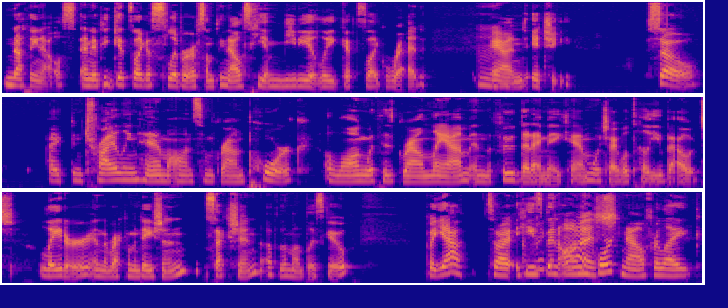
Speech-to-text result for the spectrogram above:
Nothing else. And if he gets like a sliver of something else, he immediately gets like red Mm. and itchy. So, I've been trialing him on some ground pork along with his ground lamb and the food that I make him, which I will tell you about later in the recommendation section of the monthly scoop. But yeah, so I, he's Oh been on gosh. pork now for like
